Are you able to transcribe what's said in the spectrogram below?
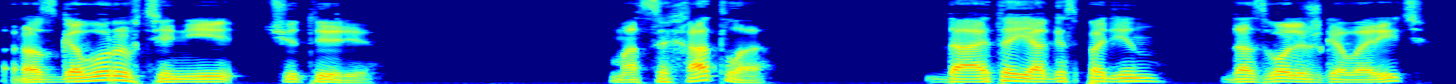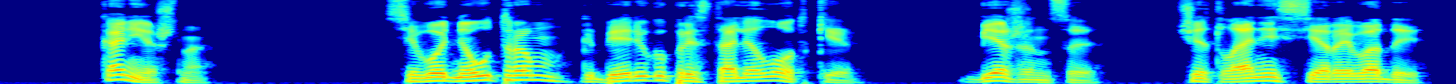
Разговоры в тени 4. Мацехатла? Да, это я, господин. Дозволишь говорить? Конечно. Сегодня утром к берегу пристали лодки. Беженцы. Четлане с серой воды.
